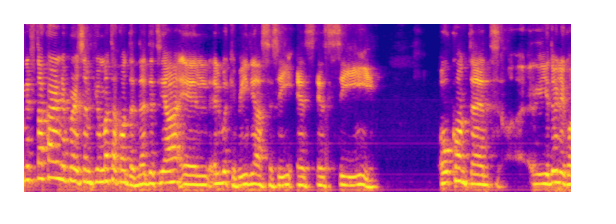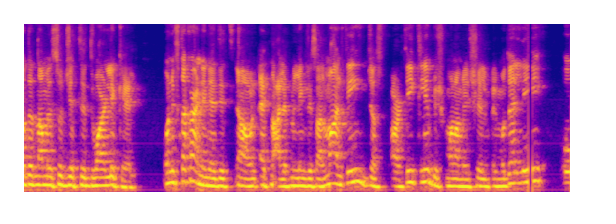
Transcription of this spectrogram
niftakarni per esempio meta kont neditja il-Wikipedia is-CE. U kontent jidur li kontent nagħmel suġġetti dwar l-ikel. U niftakarni nedit hawn qed naqleb mill-Ingliż għal Malti, ġast artikli biex ma nagħmilx il-modelli u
